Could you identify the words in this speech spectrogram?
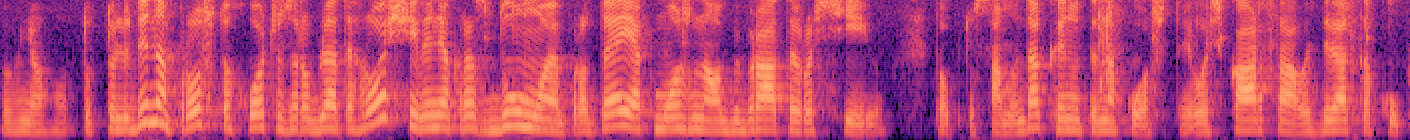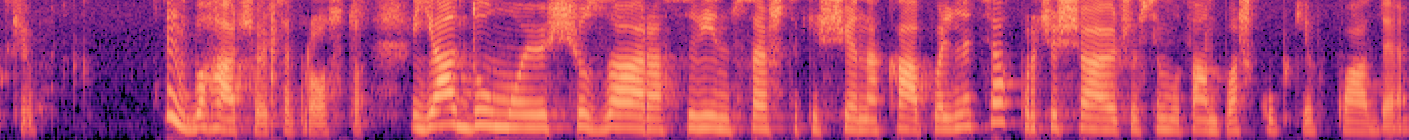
в нього. Тобто людина просто хоче заробляти гроші, і він якраз думає про те, як можна обібрати Росію. Тобто саме да, кинути на кошти. Ось карта, ось дев'ятка кубків. Він збагачується просто. Я думаю, що зараз він все ж таки ще на капельницях, прочищаючись йому там паш кубків падає.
